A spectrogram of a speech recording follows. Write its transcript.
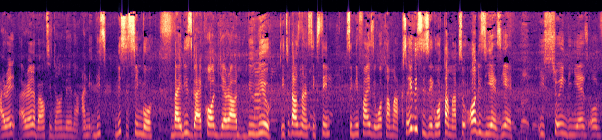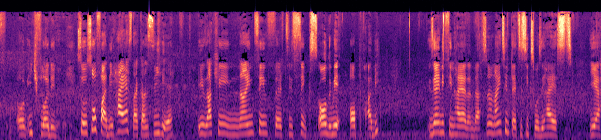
I read I read about it down there now, and this this is symbol by this guy called Gerard Beaulieu in 2016 signifies the watermark. So if this is a watermark, so all these years here is showing the years of of each flooding. So so far the highest I can see here is actually in 1936, all the way up, Abby. Is there anything higher than that? No, 1936 was the highest. Yeah,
